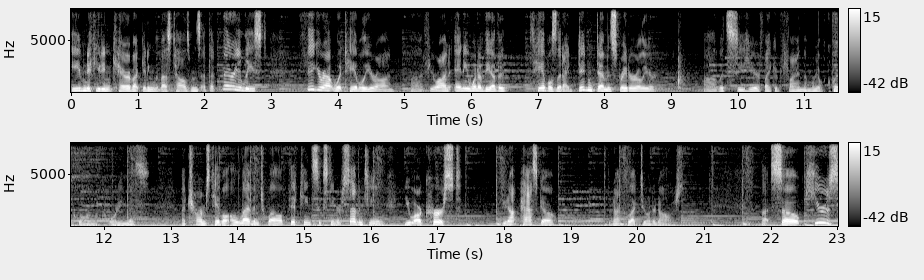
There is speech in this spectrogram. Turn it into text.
Even if you didn't care about getting the best talismans, at the very least, figure out what table you're on. Uh, if you're on any one of the other tables that I didn't demonstrate earlier, uh, let's see here if I could find them real quick while I'm recording this. At Charms table 11, 12, 15, 16, or 17, you are cursed. Do not pass go. Not collect $200. Uh, so here's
